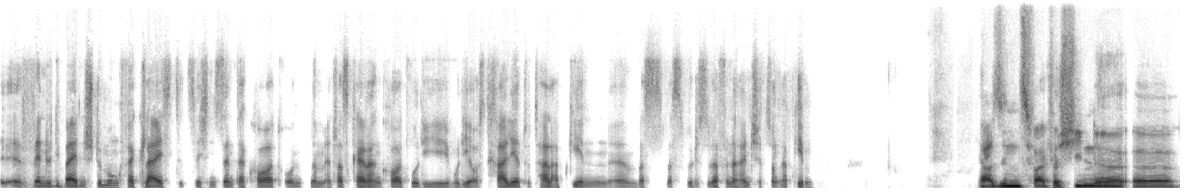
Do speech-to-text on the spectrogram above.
äh, wenn du die beiden Stimmungen vergleichst zwischen Center Court und einem etwas kleineren Court, wo die, wo die Australier total abgehen, äh, was, was würdest du da für eine Einschätzung abgeben? Ja, sind zwei verschiedene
